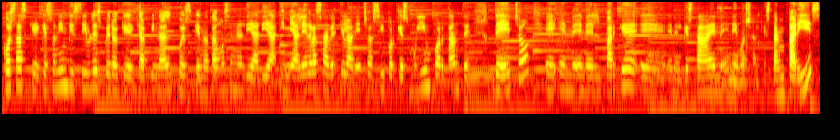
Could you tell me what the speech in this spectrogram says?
cosas que, que son invisibles pero que, que, al final pues que notamos en el día a día y me alegra saber que lo han hecho así porque es muy importante. De hecho, eh, en, en, el parque eh, en el que está en, en el que está en París,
